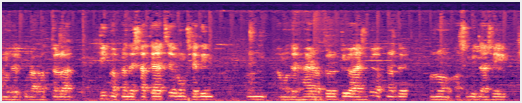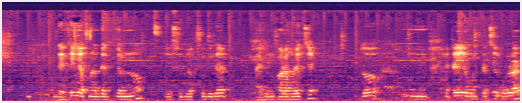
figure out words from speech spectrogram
আমাদের পুরো আগরতলা টিম আপনাদের সাথে আছে এবং সেদিন আমাদের হায়ার অথরিটিও আসবে, আপনাদের কোনো অসুবিধা সেই দেখেই আপনাদের জন্য এই সুযোগ সুবিধার আয়োজন করা হয়েছে। তো এটাই আমার কাছে বলার।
